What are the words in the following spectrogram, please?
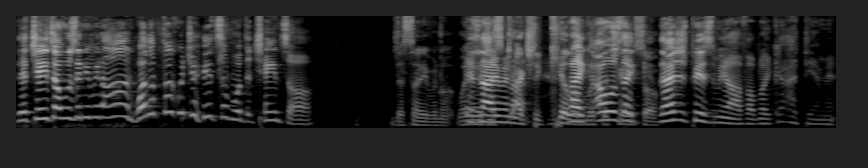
The chainsaw wasn't even on. Why the fuck would you hit someone with the chainsaw? That's not even. on. When it's not just even on. actually kill like him with I the was like that just pissed me off. I'm like, God damn it!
